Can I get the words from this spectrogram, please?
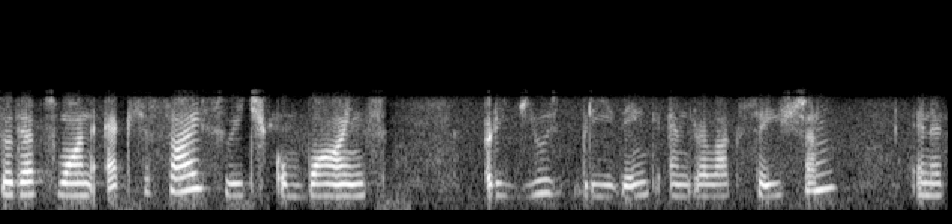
So that's one exercise which combines reduced breathing and relaxation, and it's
